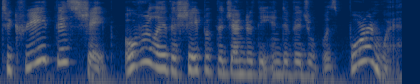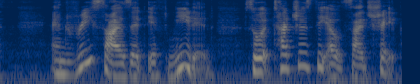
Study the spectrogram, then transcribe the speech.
To create this shape, overlay the shape of the gender the individual was born with and resize it if needed so it touches the outside shape.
